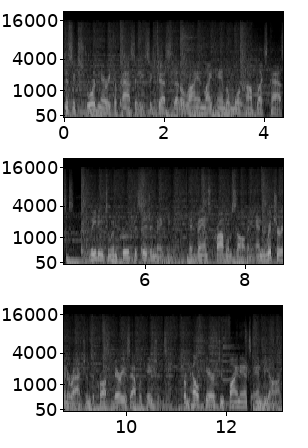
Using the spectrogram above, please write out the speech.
This extraordinary capacity suggests that Orion might handle more complex tasks, leading to improved decision-making, advanced problem-solving, and richer interactions across various applications, from healthcare to finance and beyond.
